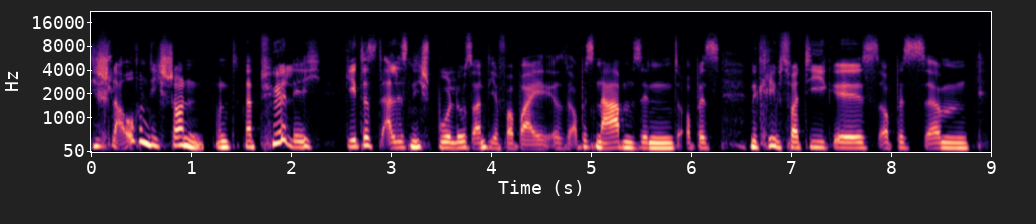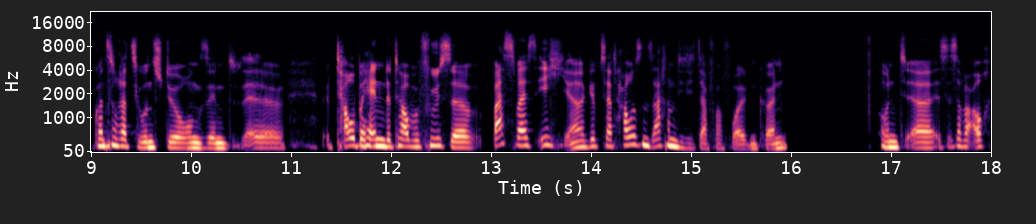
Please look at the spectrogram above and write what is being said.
die schlauchen dich schon. Und natürlich geht das alles nicht spurlos an dir vorbei. Also ob es Narben sind, ob es eine Krebsfatigue ist, ob es ähm, Konzentrationsstörungen sind, äh, taube Hände, taube Füße, was weiß ich. Ja? Gibt es ja tausend Sachen, die dich da verfolgen können. Und äh, es ist aber auch,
